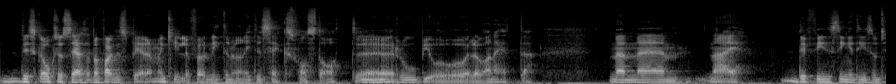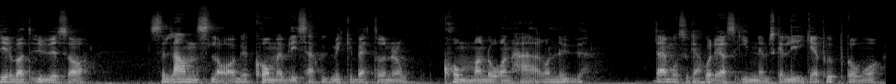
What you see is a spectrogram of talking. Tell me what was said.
Det ska också sägas att de faktiskt spelade med en kille för 1996 från start. Mm. Eh, Rubio eller vad han hette. Men eh, nej, det finns ingenting som tyder på att USAs landslag kommer bli särskilt mycket bättre under de kommande åren här och nu. Däremot så kanske deras inhemska liga är på uppgång och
